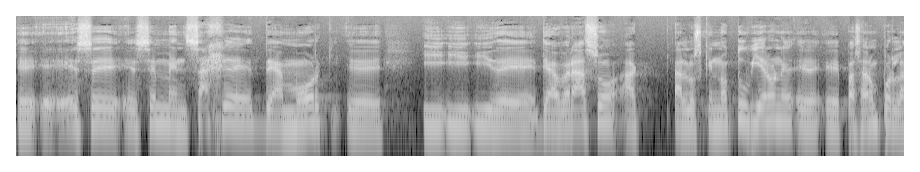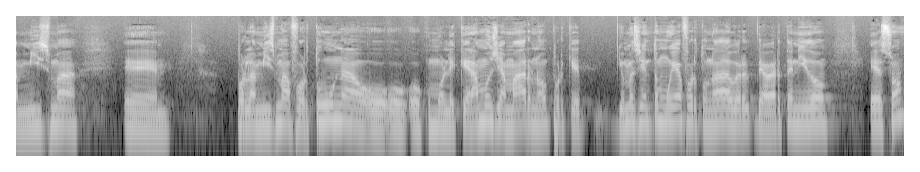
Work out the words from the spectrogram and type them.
eh, eh, ese, ese mensaje de amor eh, y, y- de, de abrazo a, a los que no tuvieron, pasaron por la misma... por la misma fortuna o, o- o como le queramos llamar, ¿no? Porque yo me siento muy afortunado de haber, de haber tenido eso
